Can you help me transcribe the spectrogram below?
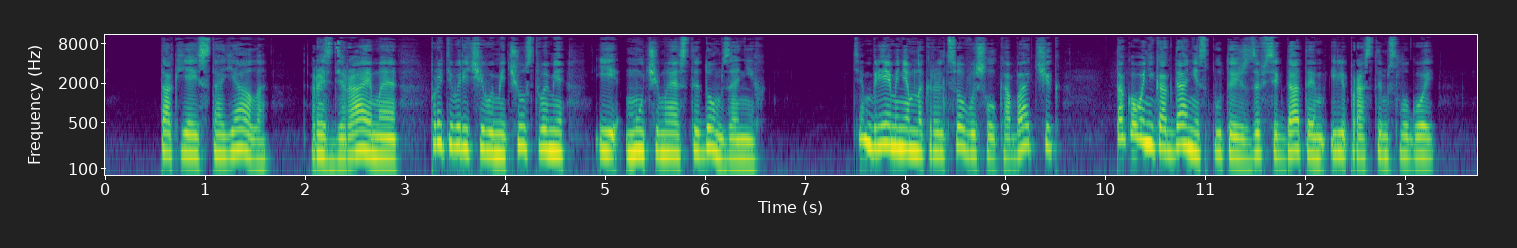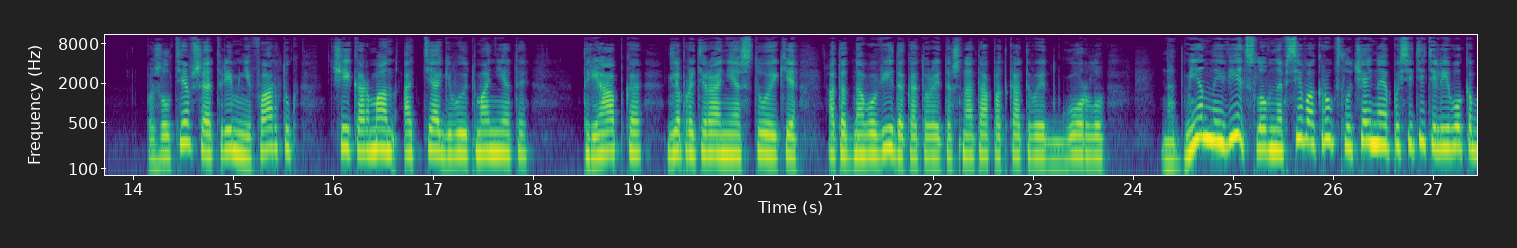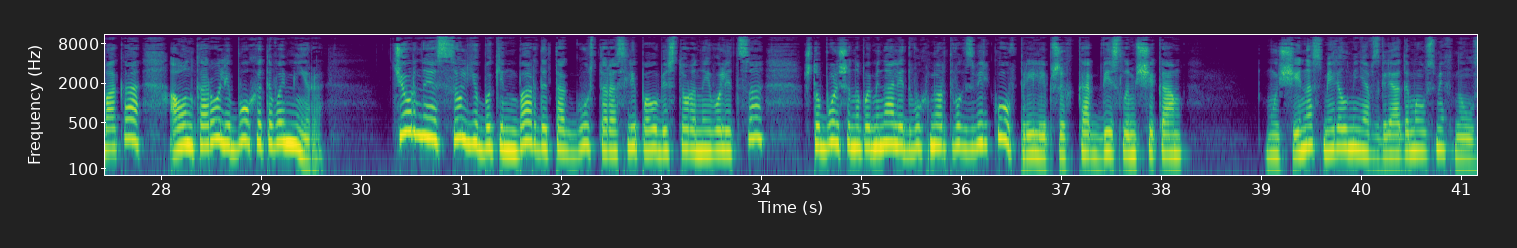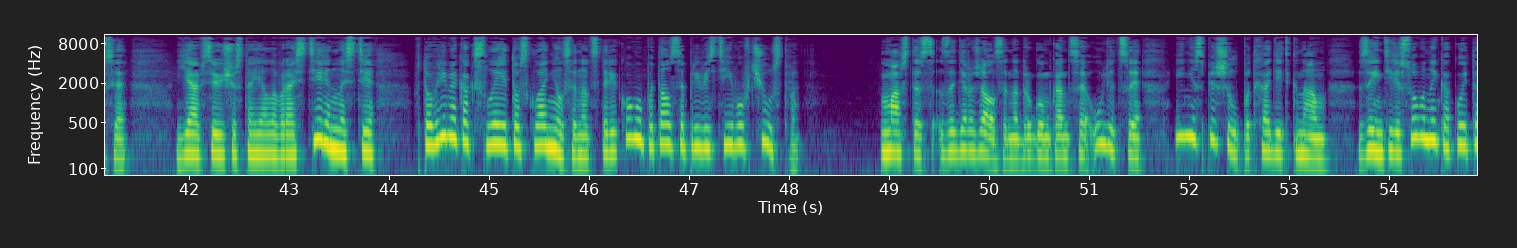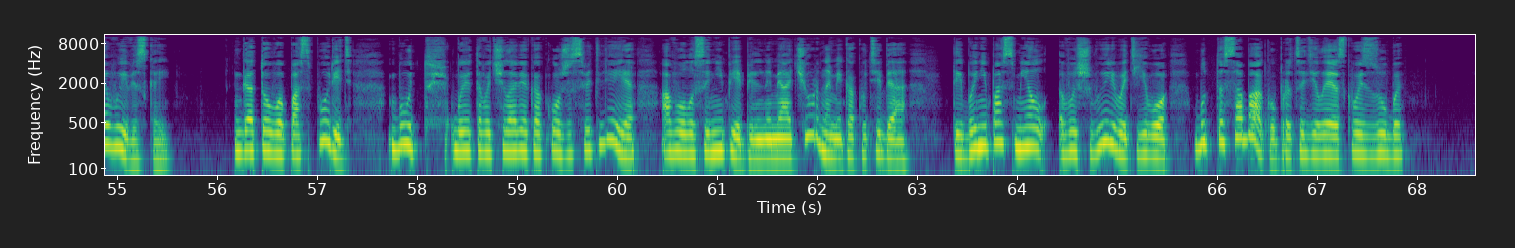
Так я и стояла, раздираемая противоречивыми чувствами и мучимая стыдом за них. Тем временем на крыльцо вышел кабачик. Такого никогда не спутаешь завсегдатаем или простым слугой. пожелтевший от времени фартук, чей карман оттягивают монеты, тряпка для протирания стойки от одного вида, который тошнота подкатывает к горлу, надменный вид, словно все вокруг случайные посетители его кабака, а он король и бог этого мира — Черные с солью бакенбарды так густо росли по обе стороны его лица, что больше напоминали двух мертвых зверьков, прилипших к обвислым щекам. Мужчина смерил меня взглядом и усмехнулся. Я все еще стояла в растерянности, в то время как Слейто склонился над стариком и пытался привести его в чувство. Мастес задержался на другом конце улицы и не спешил подходить к нам, заинтересованный какой-то вывеской — Готова поспорить, будь у этого человека кожа светлее, а волосы не пепельными, а черными, как у тебя, ты бы не посмел вышвыривать его, будто собаку, процедила я сквозь зубы.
